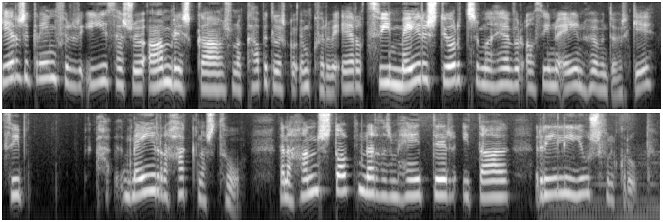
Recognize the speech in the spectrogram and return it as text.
gerir sig grein fyrir í þessu amríska svona kapitalísku umhverfi er að því meiri stjórn sem þú hefur á þínu eigin höfundaverki, því meira hagnast þú. Þannig að hann stopnar það sem heitir í dag Really Useful Group.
